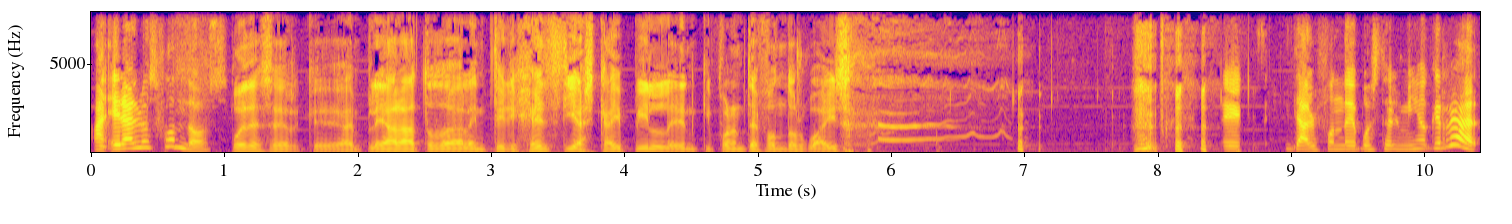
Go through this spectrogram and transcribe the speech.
Ah, ¿Eran los fondos? Puede ser que empleara toda la inteligencia Skype en que ponerte fondos guays. Eh, ya al fondo he puesto el mío, que real-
